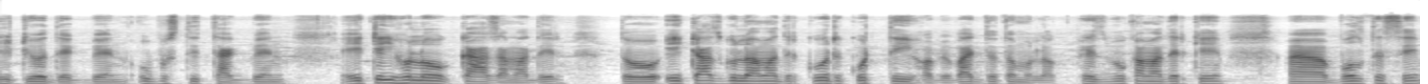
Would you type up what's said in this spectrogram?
ভিডিও দেখবেন উপস্থিত থাকবেন। এটাই হলো কাজ আমাদের। তো এই কাজগুলো আমাদের কর- করতেই হবে, বাধ্যতামূলক। ফেসবুক আমাদেরকে বলতেছে,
